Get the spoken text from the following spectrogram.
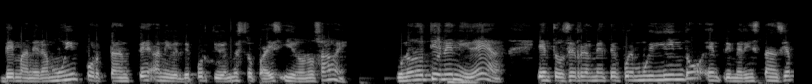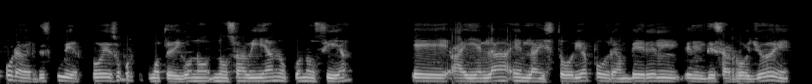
de manera muy importante a nivel deportivo en nuestro país y uno no sabe. Uno no tiene ni idea. Entonces realmente fue muy lindo en primera instancia por haber descubierto eso, porque como te digo, no, no sabía, no conocía. Eh, ahí en la, en la historia podrán ver el, desarrollo de,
